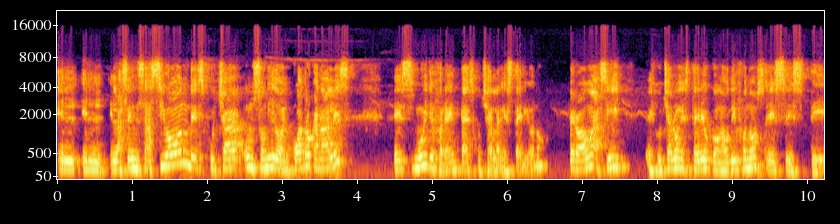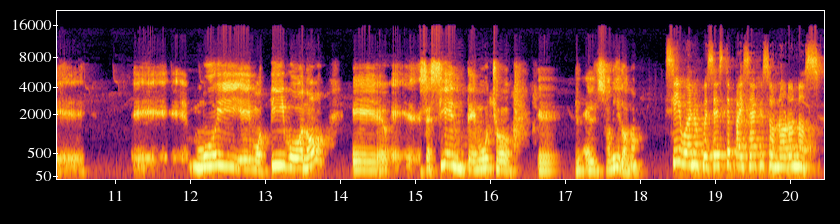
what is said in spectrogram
el, el, la sensación de escuchar un sonido en cuatro canales es muy diferente a escucharla en estéreo, ¿no? Pero aún así, escucharlo en estéreo con audífonos es este, eh, muy emotivo, ¿no? Se siente mucho el sonido, ¿no? Sí, bueno, pues este paisaje sonoro nos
